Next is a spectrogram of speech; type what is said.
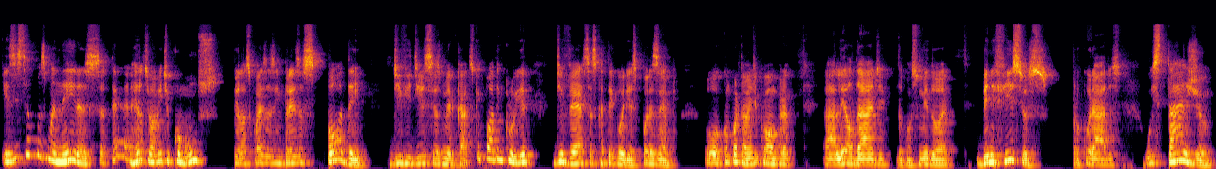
existem algumas maneiras até relativamente comuns pelas quais as empresas podem dividir seus mercados, que podem incluir diversas categorias. Por exemplo, o comportamento de compra, a lealdade do consumidor, benefícios procurados, o estágio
